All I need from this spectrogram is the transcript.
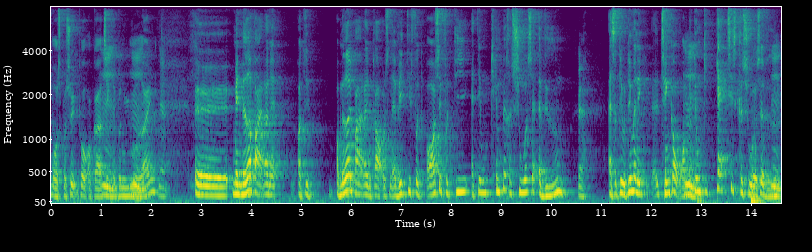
vores forsøg på at gøre tingene på nye mm. måder. Ikke? Ja. Øh, men medarbejderne og, det, og medarbejderinddragelsen er vigtig for, også fordi, at det er jo en kæmpe ressource af viden. Ja. Altså det er jo det, man ikke øh, tænker over, mm. men det er jo en gigantisk ressource af viden.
